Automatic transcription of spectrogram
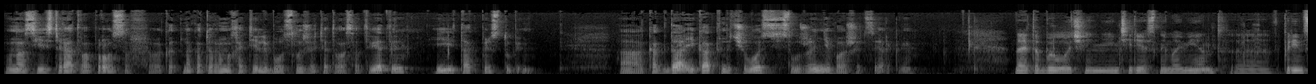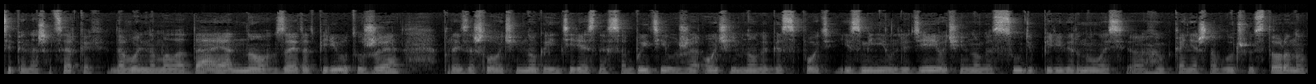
У нас есть ряд вопросов, на которые мы хотели бы услышать от вас ответы. И так приступим. Когда и как началось служение вашей церкви? Да, это был очень интересный момент. Э, В принципе, наша церковь довольно молодая, но за этот период уже произошло очень много интересных событий, уже очень много Господь изменил людей, очень много судеб перевернулось, э, конечно, в лучшую сторону.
